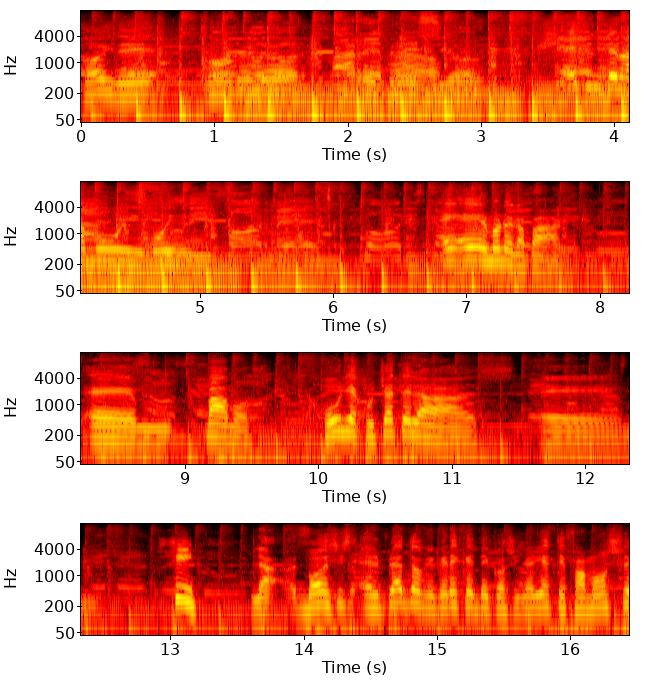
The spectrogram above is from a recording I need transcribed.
Soy de con olor a represión. Es un tema muy, muy... Eh, eh, el mono de capanga. Eh, vamos, Julia, escuchaste las... eh, Sí, la- vos decís el plato que querés que te cocinaría este famoso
